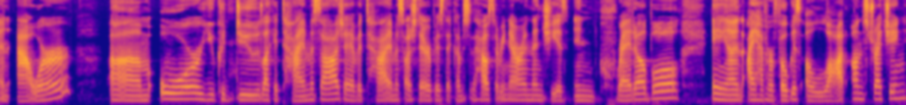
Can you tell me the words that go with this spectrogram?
an hour. Um, or you could do like a Thai massage. I have a Thai massage therapist that comes to the house every now and then. She is incredible. And I have her focus a lot on stretching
